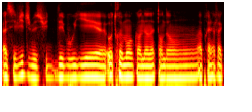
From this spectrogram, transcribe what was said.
Assez vite, je me suis débrouillé autrement qu'en en attendant après la fac.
